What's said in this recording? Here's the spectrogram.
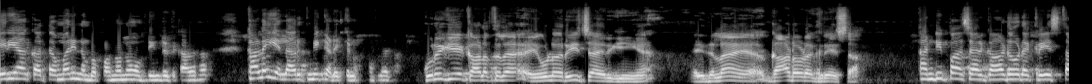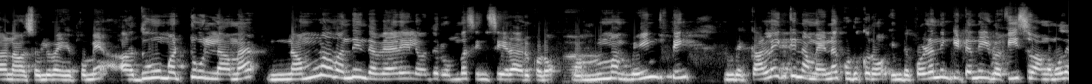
ஏரியாவுக்கு ஏற்ற மாதிரி நம்ம பண்ணணும் அப்படின்றதுக்காக தான். கலை எல்லாருக்குமே கிடைக்கணும். அவ்வளவுதான். குறுகிய காலத்துல எவ்வளவு ரீச் ஆயிருக்கீங்க? இதெல்லாம் காடோட கிரேஸா கண்டிப்பா சார் காடோட கிரேஸ் தான் நான் சொல்லுவேன் எப்பவுமே. அதுவும் மட்டும் இல்லாம நம்ம வந்து இந்த வேலையில வந்து ரொம்ப சின்சியரா இருக்கணும். நம்ம மெயின் திங் இந்த கலைக்கு நம்ம என்ன கொடுக்குறோம்? இந்த குழந்தைங்க கிட்ட இருந்து இவ்வளவு ஃபீஸ் வாங்கும் போது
